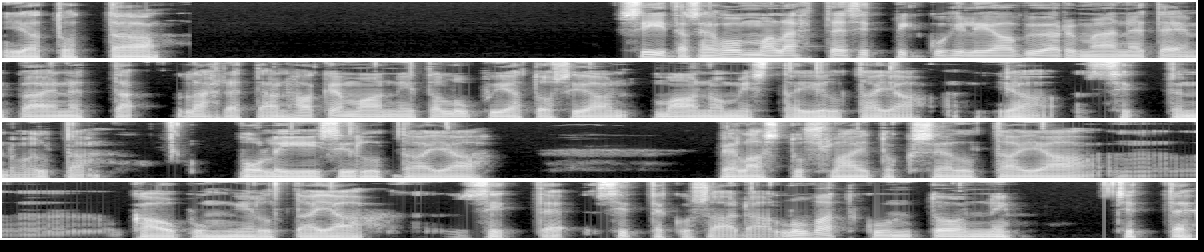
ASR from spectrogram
ja tota, siitä se homma lähtee sitten pikkuhiljaa vyörymään eteenpäin, että lähdetään hakemaan niitä lupia tosiaan maanomistajilta ja, ja sitten noilta poliisilta ja pelastuslaitokselta ja mm, kaupungilta ja sitten, sitten kun saadaan luvat kuntoon, niin sitten,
